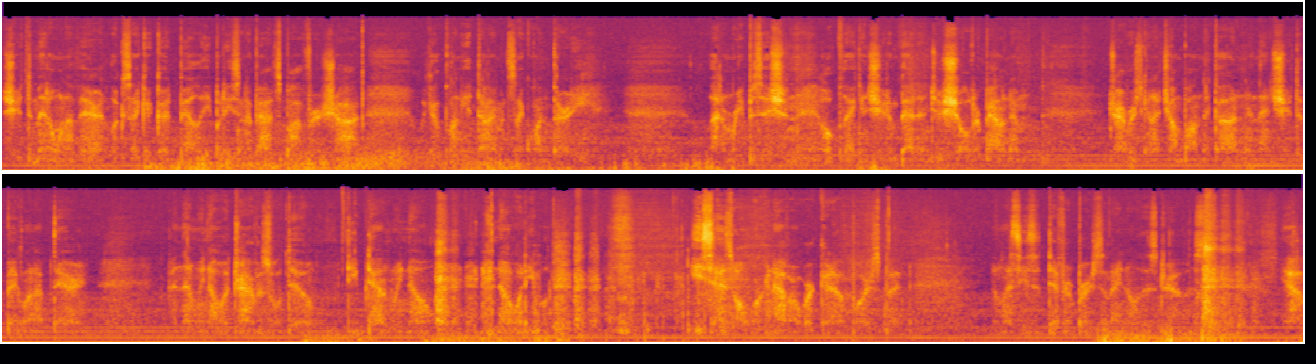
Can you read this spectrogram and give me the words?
Shoot the middle one up there. It looks like a good Billy, but he's in a bad spot for a shot. We got plenty of time. It's like 1:30. Let him reposition. Hopefully I can shoot him better and just shoulder pound him. Trevor's gonna jump on the gun and then shoot the big one up there. And then we know what Travis will do. Deep down we know. we know what he will do. He says, oh, we're gonna have our work cut out for us, but unless he's a different person, I know this Travis. yeah,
